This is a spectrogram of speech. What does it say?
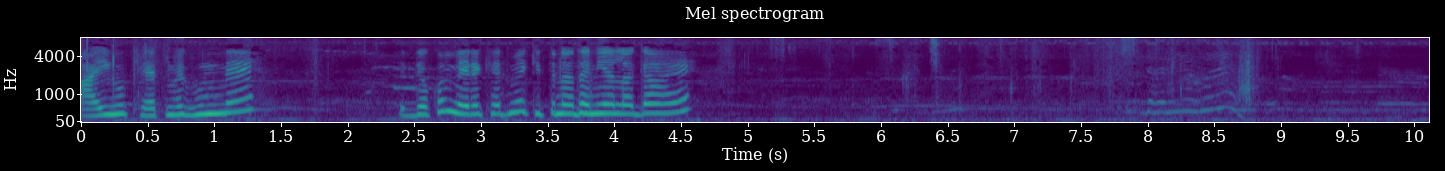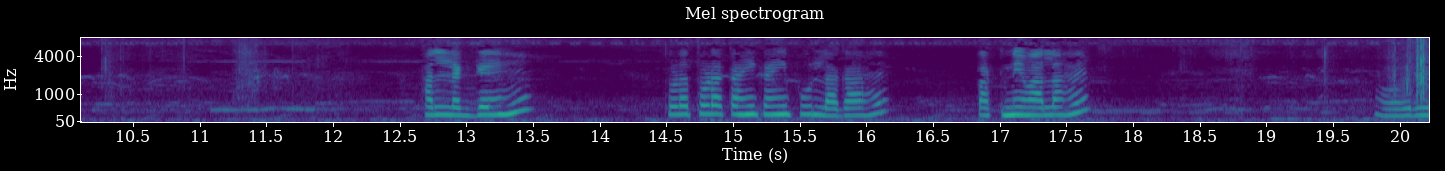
आई हूँ खेत में घूमने। देखो, मेरे खेत में कितना धनिया लगा है। फल लग गए हैं। थोड़ा थोड़ा कहीं कहीं फूल लगा है। पकने वाला है। और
